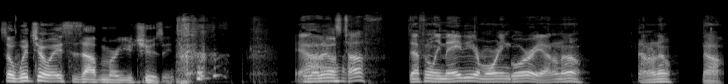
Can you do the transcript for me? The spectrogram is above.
So, which Oasis album are you choosing? Yeah, it's tough. Definitely, maybe or Morning Glory. I don't know. I don't know. No.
